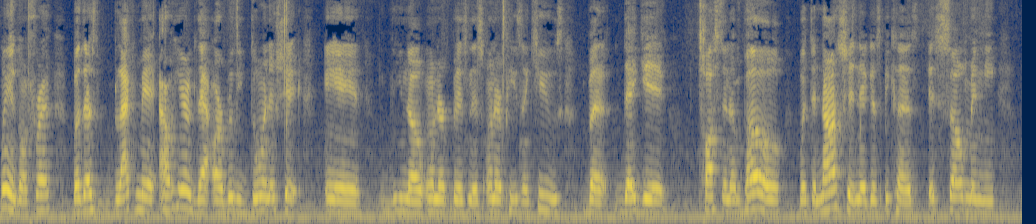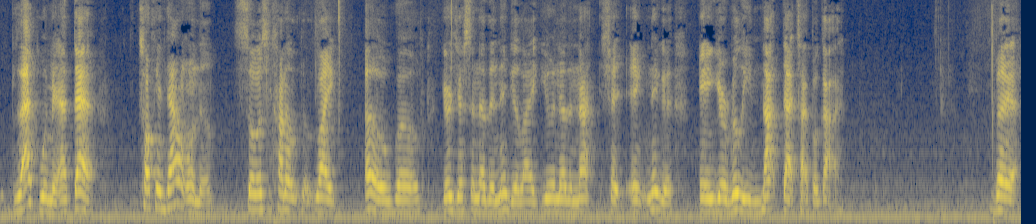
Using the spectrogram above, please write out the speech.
we ain't gonna front but there's black men out here that are really doing this shit and you know on their business on their p's and q's but they get tossed in a bowl with the non-shit niggas because it's so many black women at that talking down on them. So it's kind of like, oh well, you're just another nigga. Like you're another not shit nigga, and you're really not that type of guy. But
